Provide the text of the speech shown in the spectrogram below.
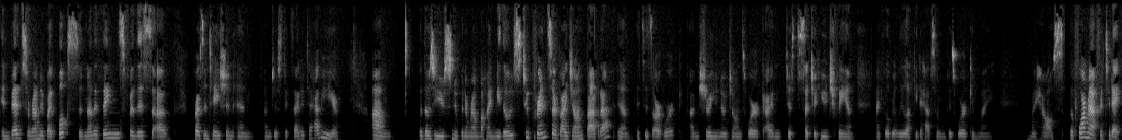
in bed surrounded by books and other things for this uh, presentation, and I'm just excited to have you here. Um, for those of you snooping around behind me, those two prints are by John Parra. Um, it's his artwork. I'm sure you know John's work. I'm just such a huge fan. I feel really lucky to have some of his work in my in my house. The format for today.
